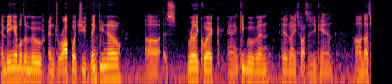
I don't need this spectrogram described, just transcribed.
and being able to move and drop what you think you know, uh, is really quick and keep moving, hit as many spots as you can. Uh, that's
